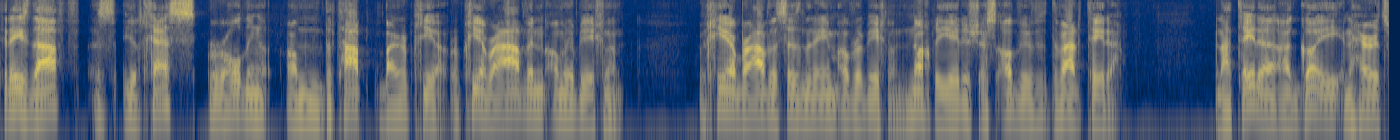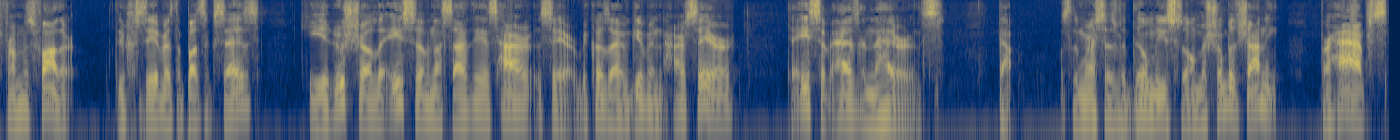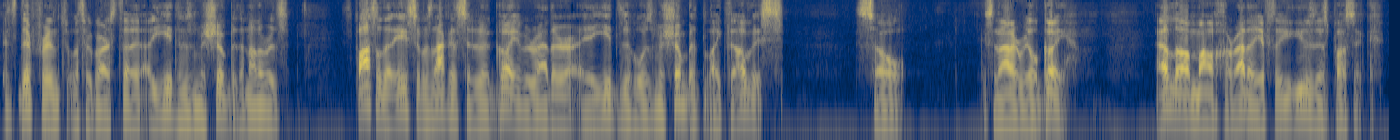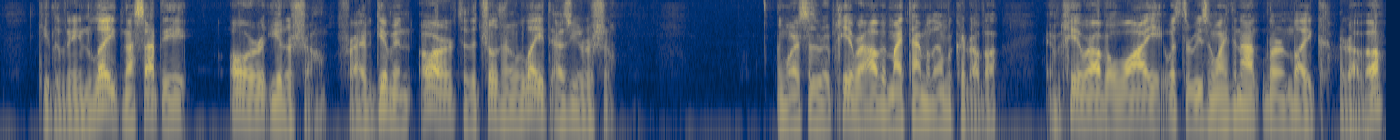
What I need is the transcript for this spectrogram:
Today's daf is Yud Ches. We're holding on the top by Reb Chia. Reb Chia Bar Avin Om Reb Yechanan. Bar Avin says the name of Reb Yechanan. Noch Yiddish es Aviv Dvar Teda. And Ateda, a goy, inherits from his father. The Chesiv, as the Pasuk says, Ki Yerusha le'esav nasadi es har seir. Because I have given har seir to Esav as an inheritance. Now, so the Gemara says, V'dilma Yisrael Meshubah Shani perhaps it's different with regards to a yid who's meshubit. In other words, it's possible that Asa was not considered a goy, but rather a yid who was meshubit, like the ovis. So it's not a real goy. Ella ma'ocharada, you have to use this pasuk. Kiluvnein late nasati or Yerusha. For I have given or to the children of late as Yerusha. And where it says Reb Chia Rava, my time Karava. And Reb Chia Rava, why? What's the reason why he did not learn like Rava?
